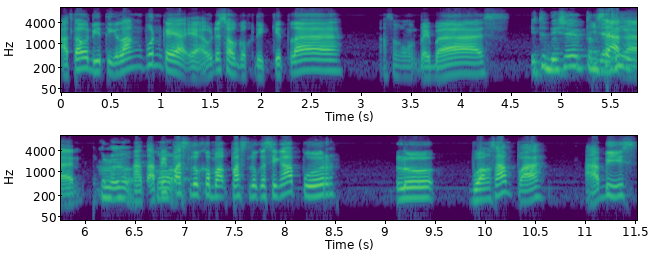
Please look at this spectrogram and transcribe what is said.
Atau ditilang pun kayak ya udah sogok dikit lah langsung bebas. Itu biasanya bisa terjadi kan? kalau nah tapi kalau- pas lu ke pas lu ke Singapura lu buang sampah habis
